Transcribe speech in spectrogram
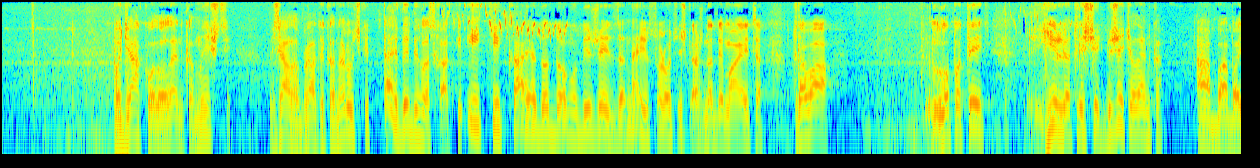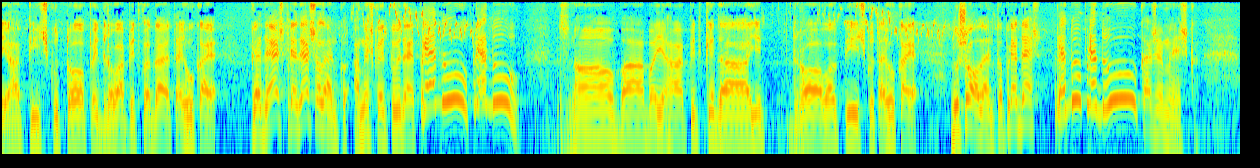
Подякувала Оленка мишці, взяла братика на ручки та й вибігла з хатки і тікає додому, біжить за нею, сорочечка аж надимається, трава лопотить, гілля тріщить, біжить Оленка. А баба яга пічку топить, дрова підкладає та й гукає. Прядеш, прядеш, Оленко? А мишка відповідає: Пряду, пряду. Знов баба яга підкидає дрова в пічку та й гукає. Ну що, Оленко, прядеш? Пряду, пряду, каже мишка.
